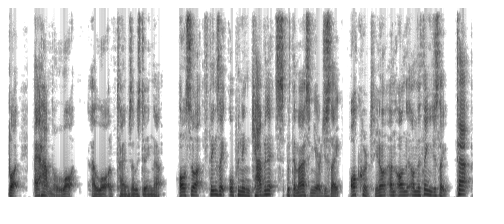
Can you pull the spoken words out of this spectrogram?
but it happened a lot, a lot of times I was doing that. Also, things like opening cabinets with the mouse and you're just like awkward, you know, and on, on the thing, you just like tap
